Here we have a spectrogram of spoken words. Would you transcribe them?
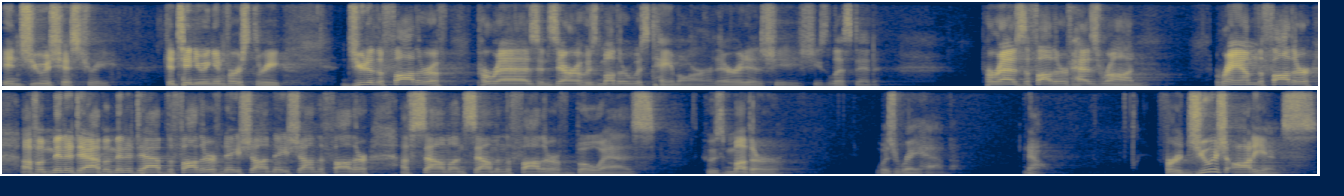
in Jewish history. Continuing in verse 3 Judah, the father of Perez and Zerah, whose mother was Tamar. There it is, she, she's listed. Perez, the father of Hezron. Ram, the father of Amminadab. Amminadab, the father of Nahshon, Nahshon, the father of Salmon, Salmon, the father of Boaz, whose mother was Rahab. Now, for a Jewish audience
